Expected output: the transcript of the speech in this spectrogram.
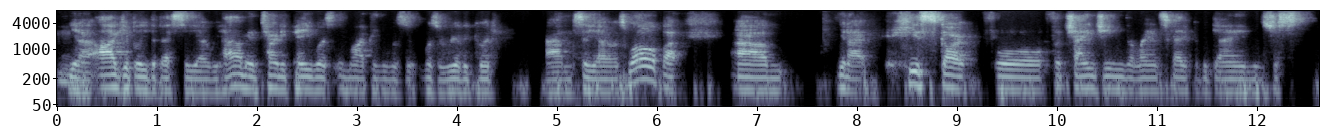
you know, arguably the best CEO we have. I mean, Tony P was, in my opinion, was was a really good um, CEO as well. But um, you know, his scope for for changing the landscape of the game is just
